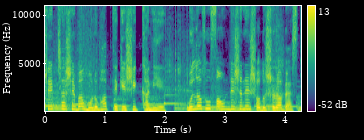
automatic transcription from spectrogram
স্বেচ্ছাসেবা মনোভাব থেকে শিক্ষা নিয়ে বুল্লাভু ফাউন্ডেশনের সদস্যরা ব্যস্ত।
